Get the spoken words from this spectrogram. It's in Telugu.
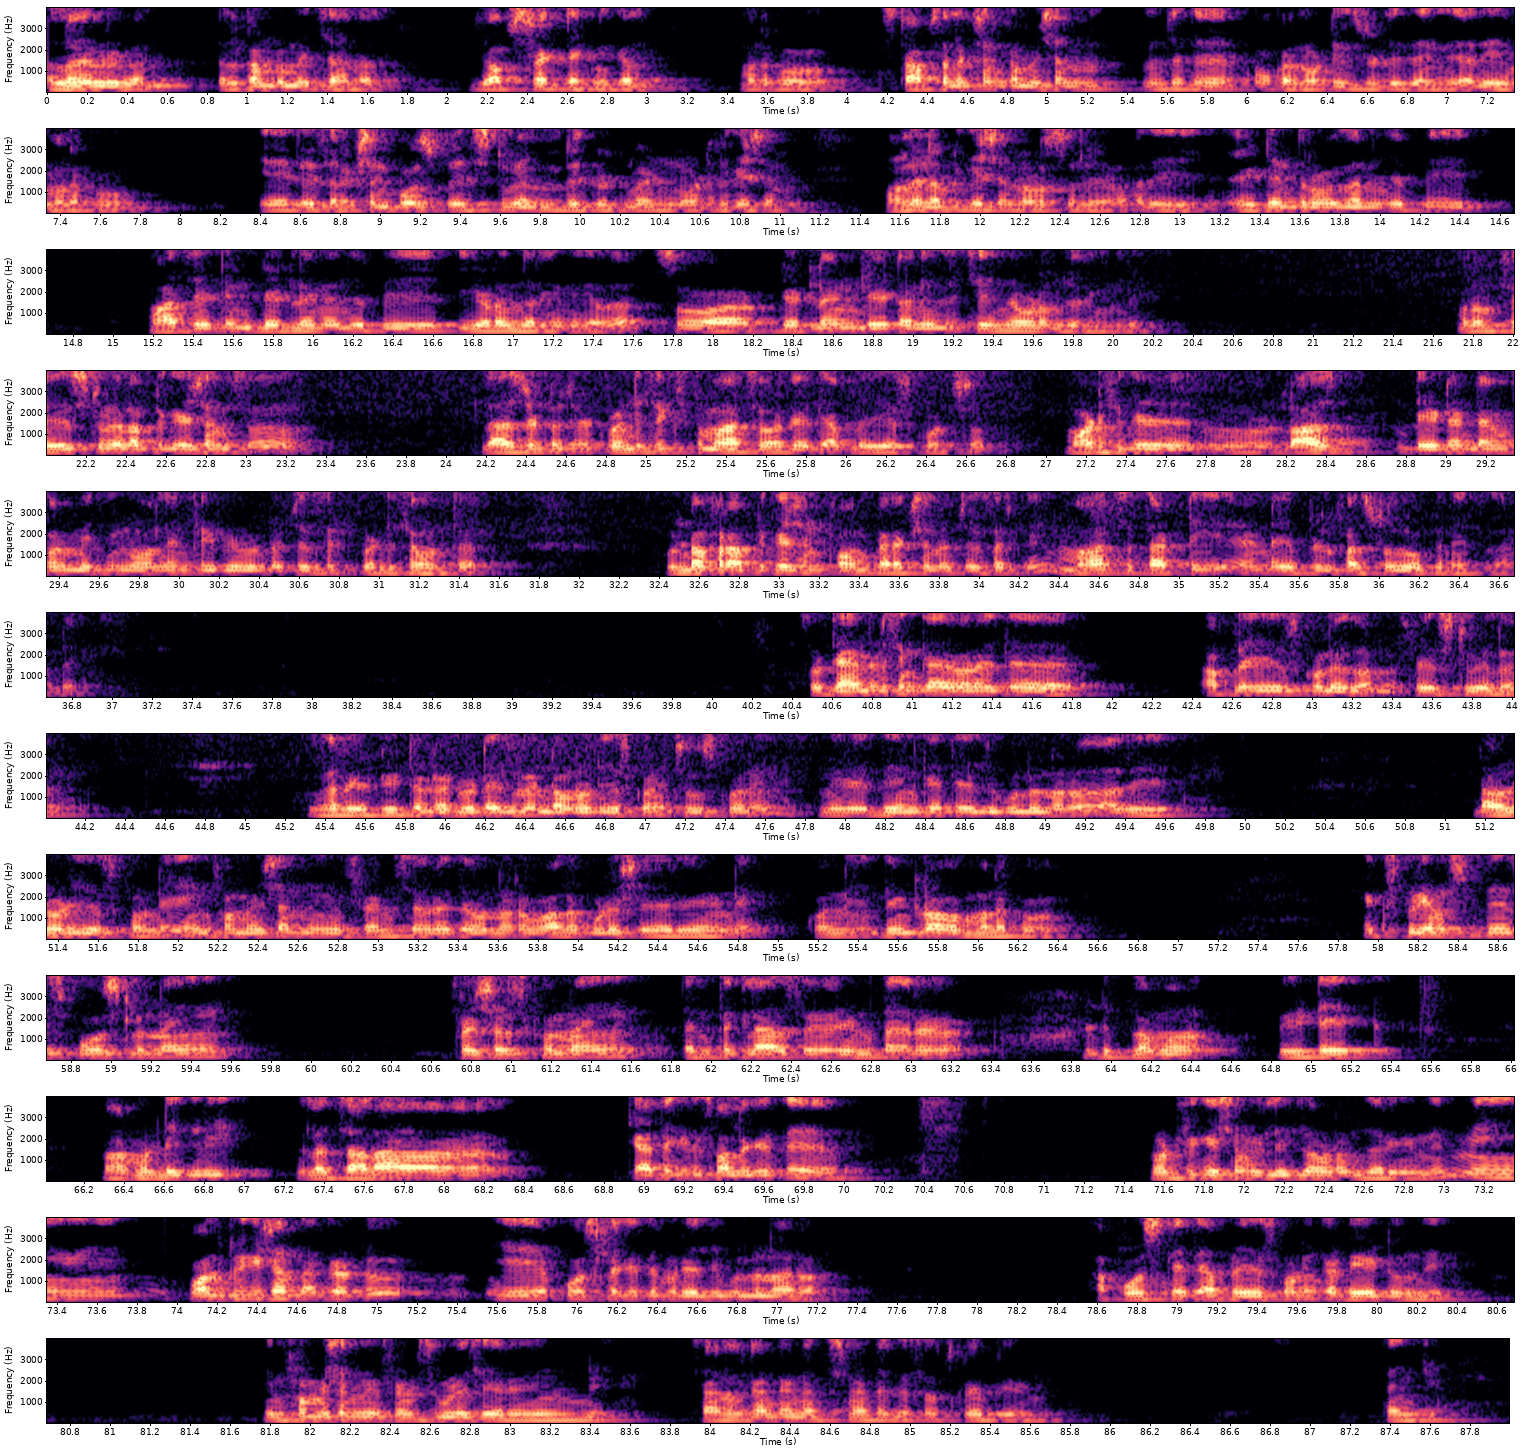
Hello everyone welcome to my channel jobs track technical మనకు స్టాఫ్ సెలక్షన్ కమిషన్ నుంచి అయితే ఒక నోటీస్ రిలీజ్ అయింది. అది మనకు ఏదైతే selection post festival twelve recruitment notification online application నడుస్తున్నాయో అది ఎయిటీన్త్ రోజు అని చెప్పి మార్చ్ ఎయిటీన్త్ డెడ్ లైన్ అని చెప్పి ఇవ్వడం జరిగింది కదా. సో ఆ డెడ్ లైన్ డేట్ అనేది చేంజ్ అవ్వడం జరిగింది. మనం phase twelve applications last date వచ్చి ట్వంటీ సిక్స్త్ మార్చ్ వరకు అయితే అప్లై చేసుకోవచ్చు. Modification last date and time for making online fee payment వచ్చేసరికి twenty seventh. Window for application form correction వచ్చేసరికి March thirty and April first రోజు ఓపెన్ అవుతుందండి. సో క్యాండిడేట్స్ ఇంకా ఎవరైతే అప్లై చేసుకోలేదో ఫేస్ ట్వెల్వ్ ఒకసారి డీటెయిల్ అడ్వర్టైజ్మెంట్ డౌన్లోడ్ చేసుకొని చూసుకొని మీరు దేనికైతే ఎలిజిబుల్ ఉన్నారో అది డౌన్లోడ్ చేసుకోండి. ఇన్ఫర్మేషన్ మీ ఫ్రెండ్స్ ఎవరైతే ఉన్నారో వాళ్ళకు కూడా షేర్ చేయండి. కొన్ని దీంట్లో మనకు ఎక్స్పీరియన్స్ బేస్ పోస్టులు ఉన్నాయి. ఫ్రెషర్స్కి ఉన్నాయి. Tenth class inter diploma BTech normal degree ఇలా చాలా కేటగిరీస్ వాళ్ళకైతే నోటిఫికేషన్ రిలీజ్ అవ్వడం జరిగింది. మీ క్వాలిఫికేషన్ తగ్గట్టు ఏ ఏ పోస్టులకు అయితే మీరు ఎలిజిబుల్ ఉన్నారో ఆ పోస్ట్కి అయితే అప్లై చేసుకోండి ఇంకా డేట్ ఉంది. ఇన్ఫర్మేషన్ మీ ఫ్రెండ్స్ కూడా షేర్ చేయండి. ఛానల్ కంటెంట్ నచ్చినట్టయితే సబ్స్క్రైబ్ చేయండి. Thank you.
